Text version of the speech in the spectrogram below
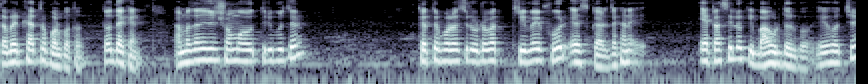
তবে এর ক্ষেত্রফল কত? তো দেখেন, আমরা জানি যে সমবাহু ত্রিভুজের ক্ষেত্রফল হচ্ছে root over three by four square যেখানে এটা ছিল কি? বাহুর দৈর্ঘ্য। এ হচ্ছে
